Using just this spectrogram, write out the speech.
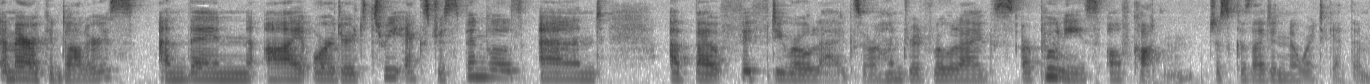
American dollars. And then I ordered three extra spindles and about 50 rolags or 100 rolags or poonies of cotton just because I didn't know where to get them.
